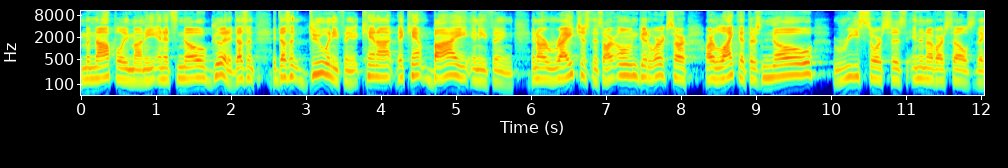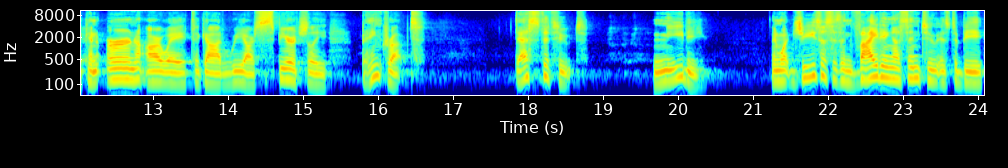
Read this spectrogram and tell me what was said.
monopoly money and it's no good. It doesn't, it doesn't do anything. It, cannot, it can't buy anything. And our righteousness, our own good works are, are like that. There's no resources in and of ourselves that can earn our way to God. We are spiritually bankrupt, destitute, needy. And what Jesus is inviting us into is to be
